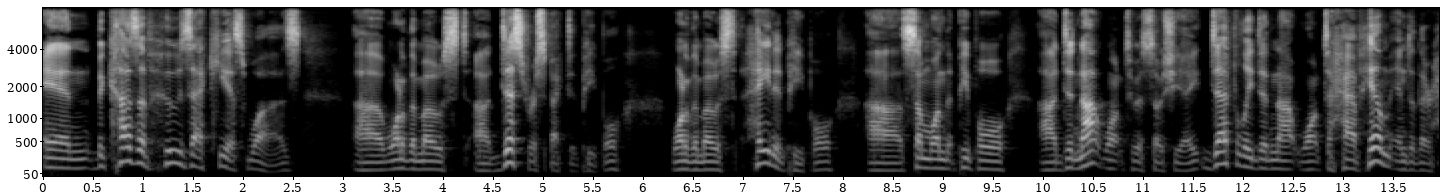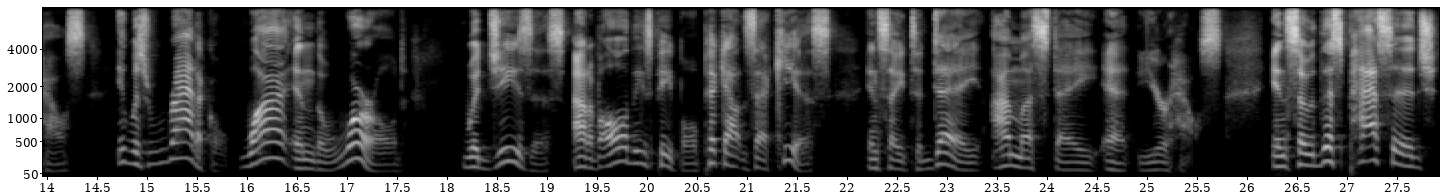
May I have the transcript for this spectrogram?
And because of who Zacchaeus was, uh, one of the most uh, disrespected people, one of the most hated people, uh, someone that people uh, did not want to associate, definitely did not want to have him into their house. It was radical. Why in the world would Jesus, out of all these people, pick out Zacchaeus? and say, Today I must stay at your house. And so this passage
